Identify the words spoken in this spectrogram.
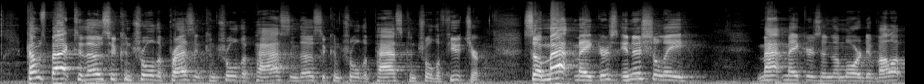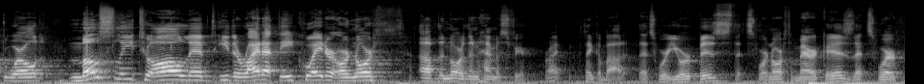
It comes back to those who control the present, control the past, and those who control the past control the future. So, map makers, initially, map makers in the more developed world, mostly to all lived either right at the equator or north of the northern hemisphere, right? Think about it. That's where Europe is, that's where North America is, that's where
